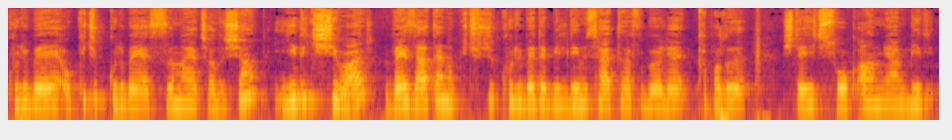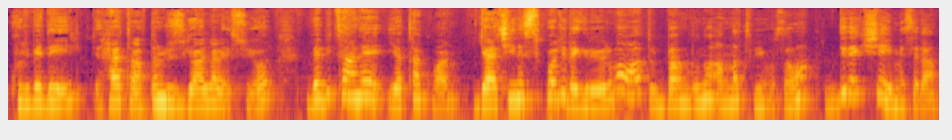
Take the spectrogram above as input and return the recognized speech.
kulübeye o küçük kulübeye sığmaya çalışan 7 kişi var ve zaten o küçücük kulübede bildiğimiz her tarafı böyle kapalı işte hiç soğuk almayan bir kulübe değil. Her taraftan rüzgarlar esiyor. Ve bir tane yatak var. Gerçi yine spoiler'e giriyorum ama dur ben bunu anlatmayayım o zaman. Direkt şey mesela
